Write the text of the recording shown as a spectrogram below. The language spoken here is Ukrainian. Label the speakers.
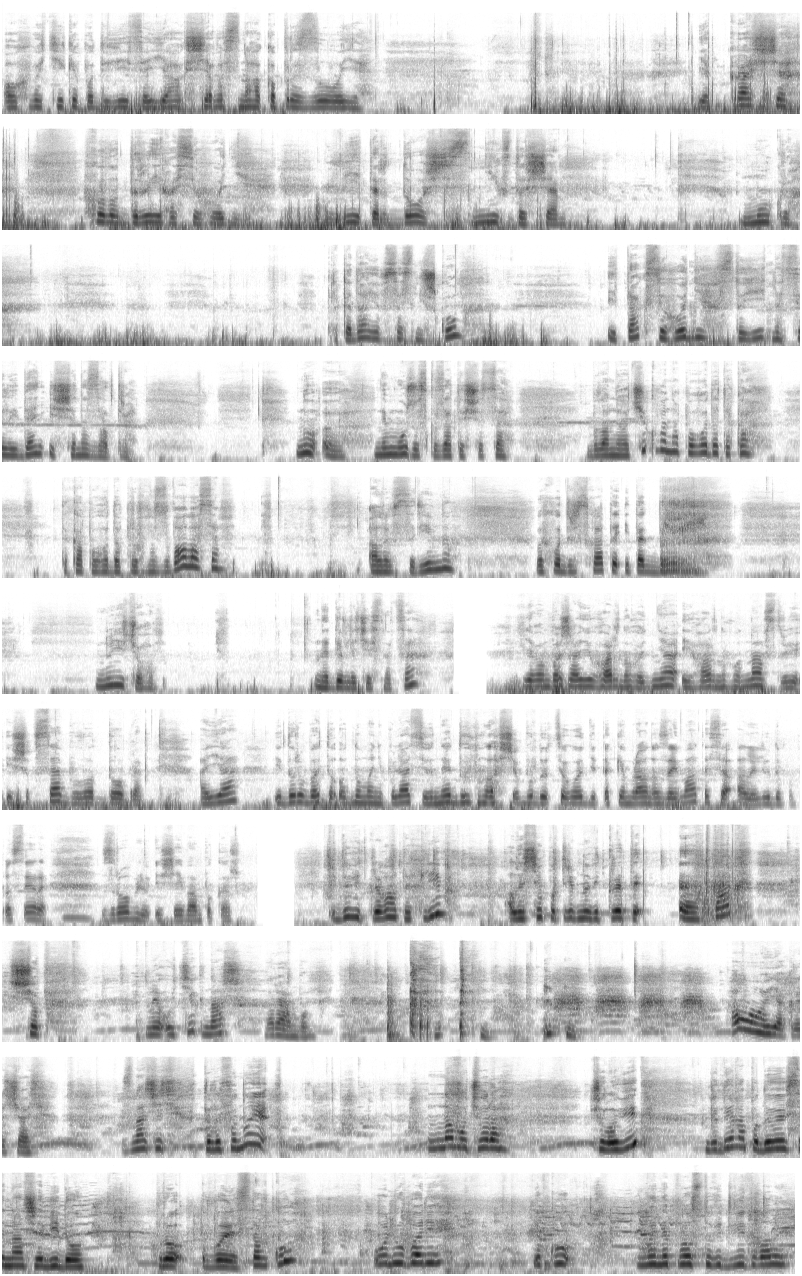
Speaker 1: Ох, ви тільки подивіться, як ще весна капризує. Яка ще холодрига сьогодні. Вітер, дощ, сніг з дощем. Мокро. Прикидає все сніжком. І так сьогодні стоїть на цілий день і ще на завтра. Ну, е, не можу сказати, що це була неочікувана погода така. Така погода прогнозувалася, але все рівно виходиш з хати і так бррр. Ну нічого. Не дивлячись на це, я вам бажаю гарного дня і гарного настрою, і щоб все було добре. А я іду робити одну маніпуляцію. Не думала, що буду сьогодні таким рано займатися, але люди попросили, зроблю і ще й вам покажу. Іду відкривати хліб, але ще потрібно відкрити е, так, щоб не утік наш рембо. О, як кричать. Значить, телефонує нам вчора чоловік, людина подивився наше відео про виставку у Любарі, яку ми не просто відвідували,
